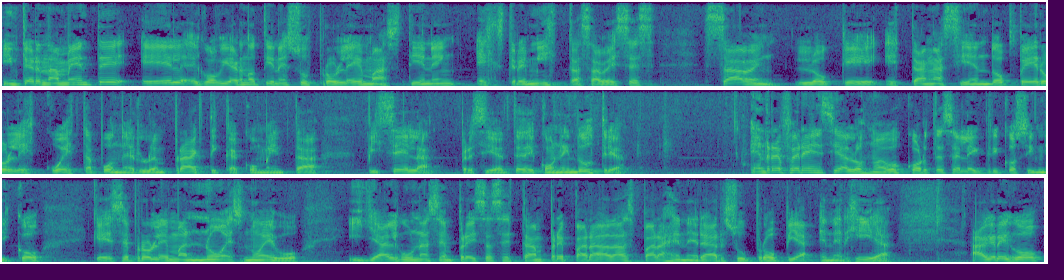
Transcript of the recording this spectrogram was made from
Internamente el gobierno tiene sus problemas, tienen extremistas, a veces saben lo que están haciendo, pero les cuesta ponerlo en práctica, comenta Picela, presidente de Conindustria. En referencia a los nuevos cortes eléctricos, indicó que ese problema no es nuevo y ya algunas empresas están preparadas para generar su propia energía. Agregó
